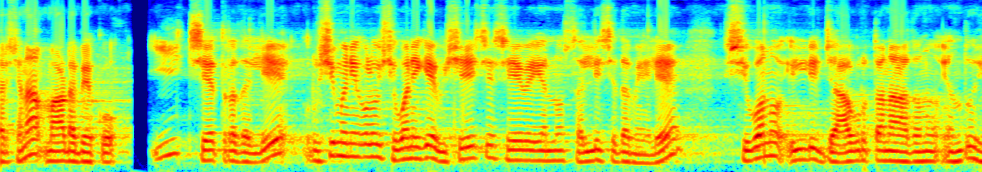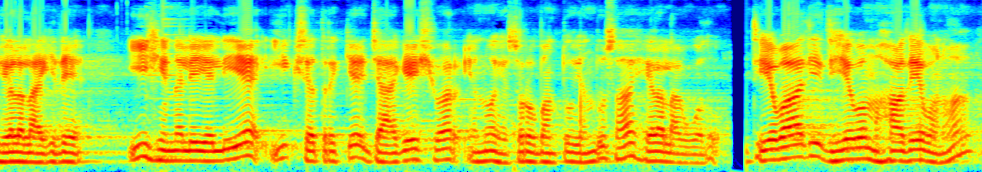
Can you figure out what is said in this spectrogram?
ದರ್ಶನ ಮಾಡಬೇಕು. ಈ ಕ್ಷೇತ್ರದಲ್ಲಿ ಋಷಿಮುನಿಗಳು ಶಿವನಿಗೆ ವಿಶೇಷ ಸೇವೆಯನ್ನು ಸಲ್ಲಿಸಿದ ಮೇಲೆ ಶಿವನು ಇಲ್ಲಿ ಜಾಗೃತನಾದನು ಎಂದು ಹೇಳಲಾಗಿದೆ. ಈ ಹಿನ್ನೆಲೆಯಲ್ಲಿಯೇ ಈ ಕ್ಷೇತ್ರಕ್ಕೆ ಜಾಗೇಶ್ವರ್ ಎನ್ನುವ ಹೆಸರು ಬಂತು ಎಂದು ಸಹ ಹೇಳಲಾಗುವುದು. ದೇವಾದಿ ದೇವ ಮಹಾದೇವನು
